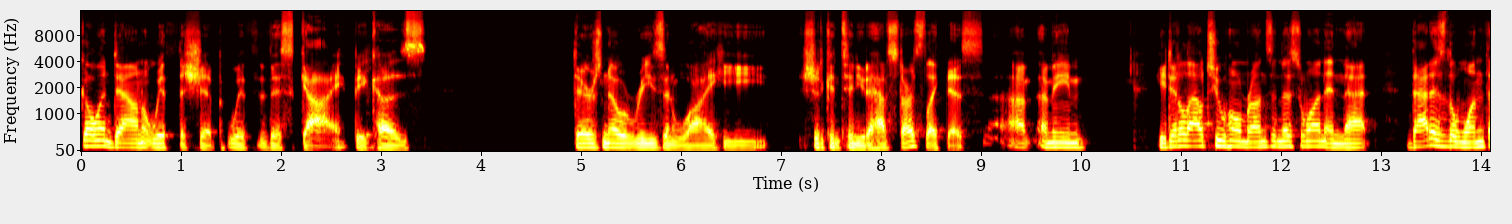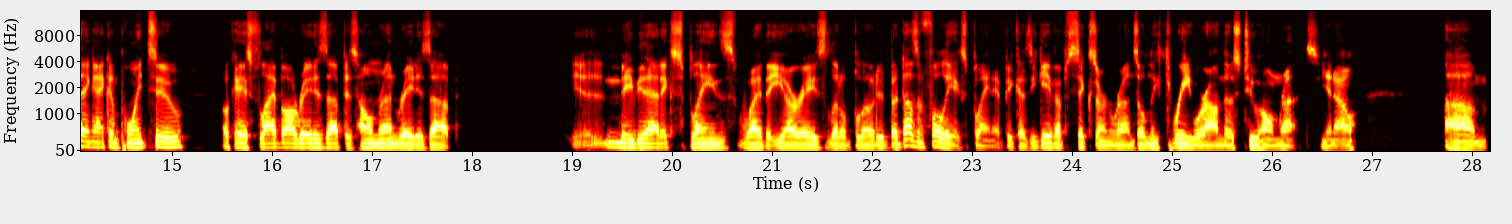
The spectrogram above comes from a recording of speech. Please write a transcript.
going down with the ship with this guy because there's no reason why he should continue to have starts like this. Um, I mean, he did allow two home runs in this one, and that that is the one thing I can point to. Okay, his fly ball rate is up, his home run rate is up. Maybe that explains why the ERA is a little bloated, but doesn't fully explain it because he gave up six earned runs. Only three were on those two home runs, you know? Um,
